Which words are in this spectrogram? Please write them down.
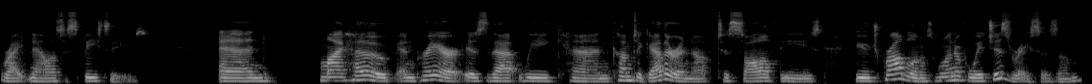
right now as a species. And my hope and prayer is that we can come together enough to solve these huge problems, one of which is racism.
